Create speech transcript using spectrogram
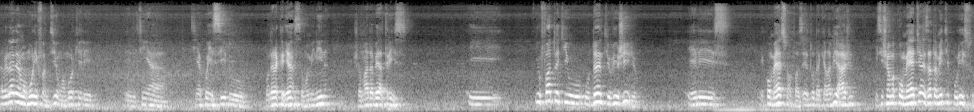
Na verdade, era um amor infantil, um amor que ele, ele tinha, tinha conhecido quando era criança, uma menina chamada Beatriz. E, e o fato é que o, o Dante e o Virgílio, eles começam a fazer toda aquela viagem e se chama comédia exatamente por isso.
